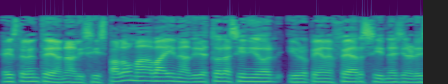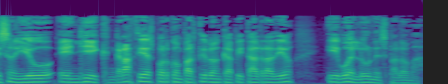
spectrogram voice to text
Excelente análisis. Paloma Baena, directora senior European Affairs y Next Generation EU en JIC. Gracias por compartirlo en Capital Radio y buen lunes, Paloma.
